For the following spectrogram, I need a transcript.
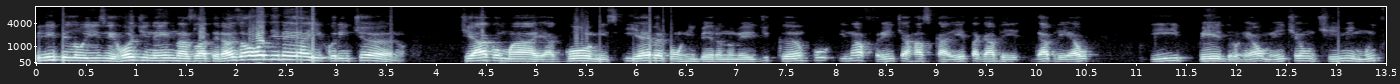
Felipe Luiz e Rodinei nas laterais. Olha o Rodinei aí, corintiano. Thiago Maia, Gomes e Everton Ribeiro no meio de campo e na frente Arrascaeta, Gabriel e Pedro. Realmente é um time muito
